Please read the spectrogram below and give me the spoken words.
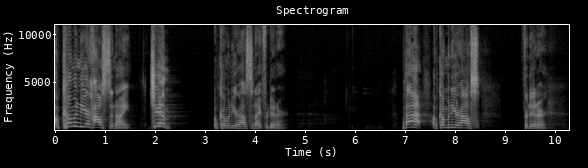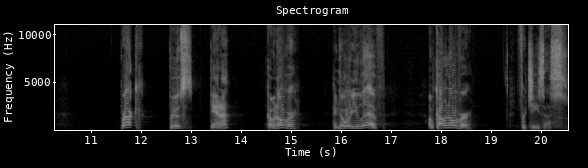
I'm coming to your house tonight. Jim, I'm coming to your house tonight for dinner. Pat, I'm coming to your house for dinner. Brooke, Bruce, Dana, coming over. I know where you live. I'm coming over for Jesus.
